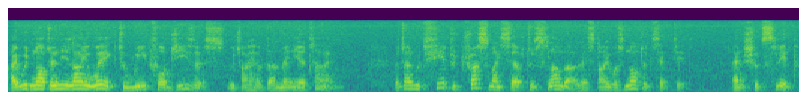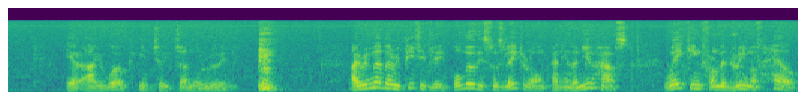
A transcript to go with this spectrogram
I would not only lie awake to weep for Jesus, which I have done many a time, but I would fear to trust myself to slumber lest I was not accepted and should slip ere I awoke into eternal ruin. I remember repeatedly, although this was later on and in the new house, waking from a dream of hell,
